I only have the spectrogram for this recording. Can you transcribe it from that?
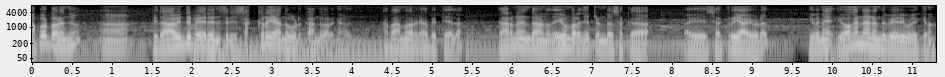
അപ്പോൾ പറഞ്ഞു പിതാവിന്റെ പേരനുസരിച്ച് സക്രയാന്ന് കൊടുക്കാമെന്ന് പറഞ്ഞത് അപ്പോൾ അമ്മ പറഞ്ഞത് പറ്റിയല്ല കാരണം എന്താണ്? ദൈവം പറഞ്ഞിട്ടുണ്ട് സക്ക സക്രിയായോട്. ഇവനെ യോഹന്നാൻ എന്ന് പേര് വിളിക്കണം.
